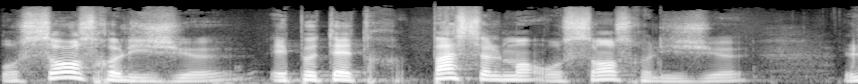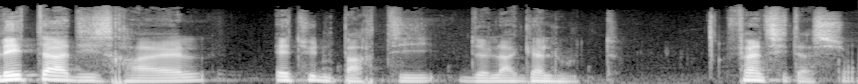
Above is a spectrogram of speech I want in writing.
au sens religieux, et peut-être pas seulement au sens religieux, l'État d'Israël est une partie de la galoute. Fin de citation.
